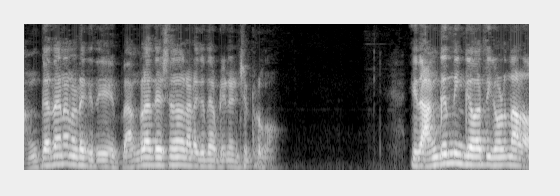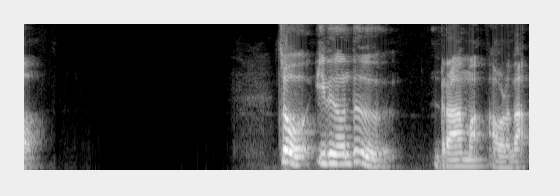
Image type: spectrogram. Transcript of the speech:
அங்கே தானே நடக்குது. பங்களாதேஷ் தான் நடக்குது அப்படின்னு நினச்சிட்டு இருக்கோம். இது அங்கேருந்து இங்கே வரதுக்கு எவ்வளோ நாள் ஆகும்? ஸோ இது வந்து ட்ராமா அவ்வளோதான்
